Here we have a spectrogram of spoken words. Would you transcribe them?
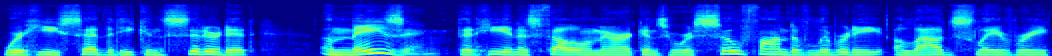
where he said that he considered it amazing that he and his fellow Americans, who were so fond of liberty, allowed slavery,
